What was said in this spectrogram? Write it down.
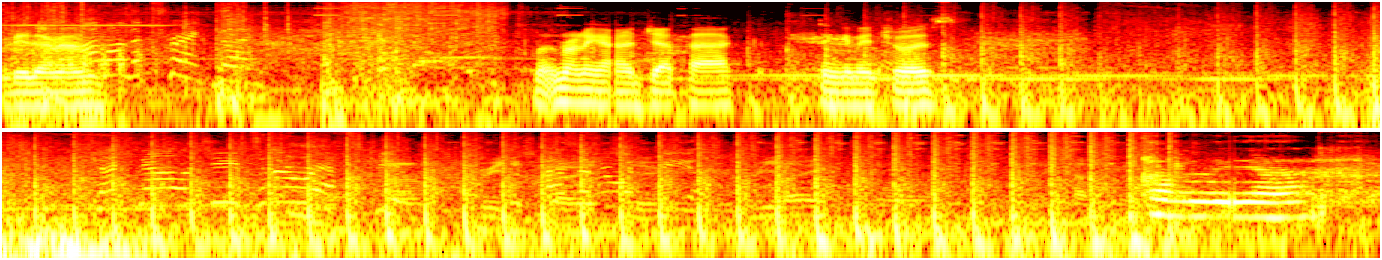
Want to be there, I'm man. on the. I'm running out of jetpack. Didn't give me a choice. Technology to the rescue. Should we just go How's everyone to feel? relay? Uh, or have to- Probably, yeah.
